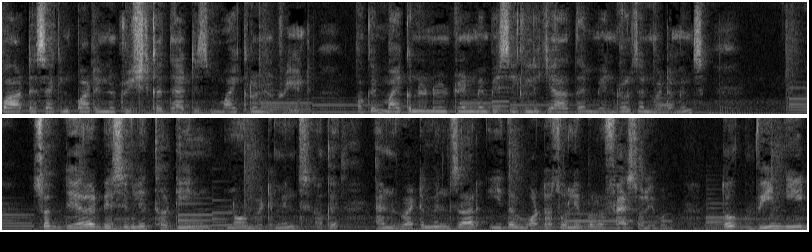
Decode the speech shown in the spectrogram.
पार्ट है सेकेंड पार्ट इन न्यूट्रिशन का that is micronutrient okay micronutrient में बेसिकली क्या आता है? Minerals and vitamin so there are basically thirteen known vitamin okay and vitamins are either water soluble और फैट सोलेबल तो we need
